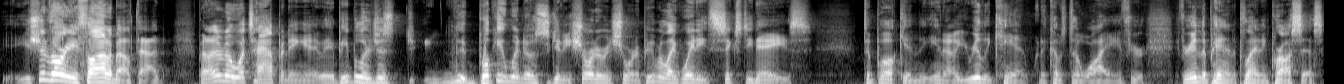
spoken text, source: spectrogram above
you should have already thought about that. But I don't know what's happening. People are just the booking windows is getting shorter and shorter. People are like waiting 60 days to book and you know you really can't when it comes to Hawaii if you're if you're in the planning process.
